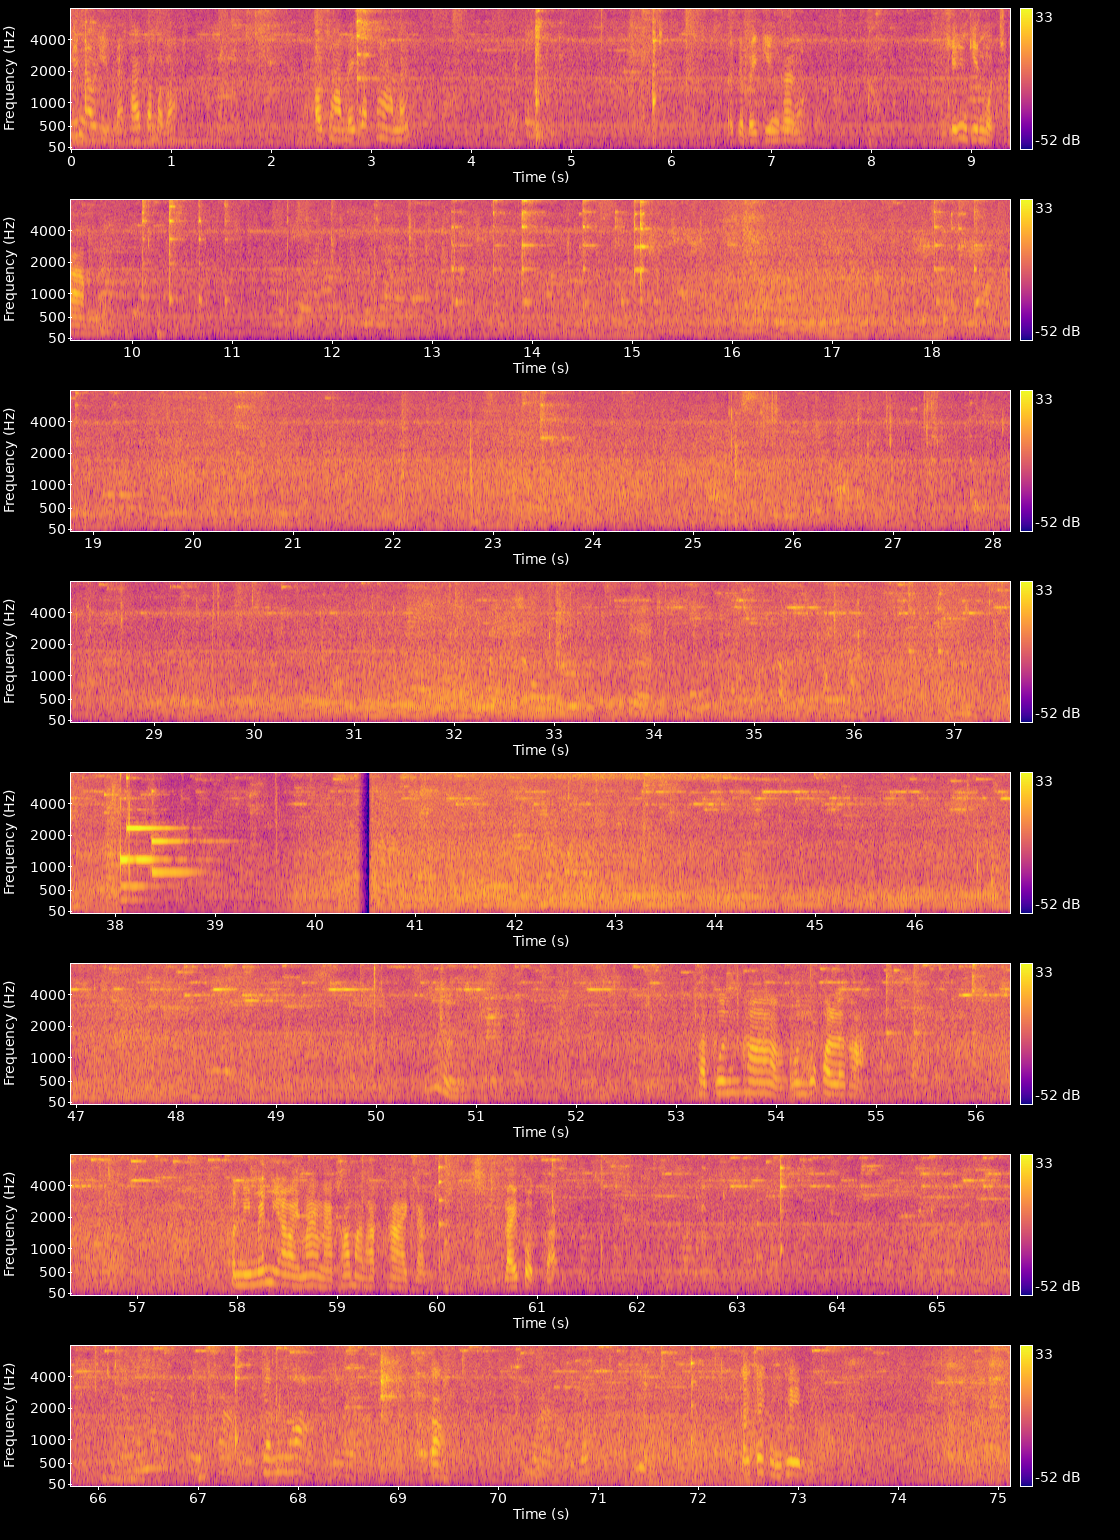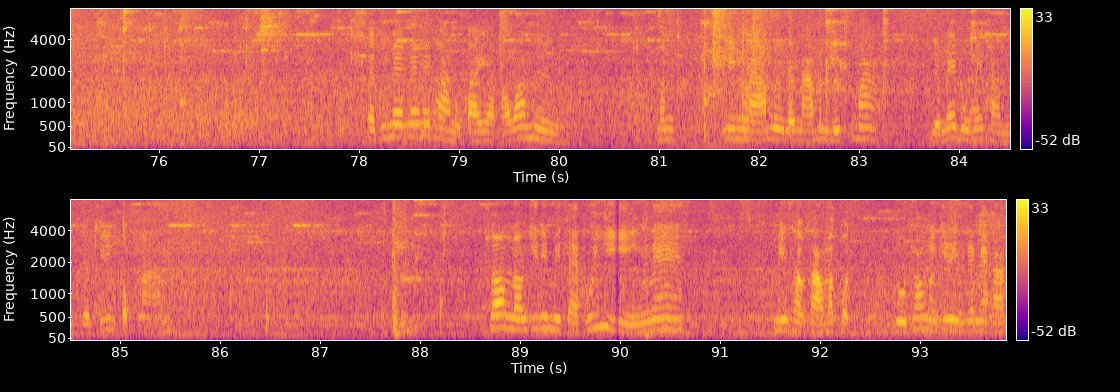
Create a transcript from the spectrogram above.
กินเอาอีกไหมคะจะหมดแล้ว เอามเล็กกับชามไหมเราจะไปกินกันชิ้นกินหมดชามนะ คุณค่ะขอบคุณทุกคนเลยค่ะ วันนี้ไม่มีอะไรมากนะ เข้ามาทักทายกัน ไลฟ์สดก่อนคือสามจังหวัดเลยก็หนาวไหมใกล้ๆกรุงเทพเนี่ยแต่ที่แม่แม่ไม่พาหนูไปอะเพราะว่าหนึ่งมันริมน้ำเลยแล้วน้ำมันลึกมาก เดี๋ยวแม่ดูไม่ทัน เดี๋ยวที่ตกน้ำช่องน้องจีนี่มีแต่ผู้หญิงแน่ มีสาวๆมากดดูช่องน้องจีนี่ใช่ไหมคะ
